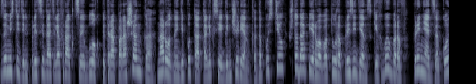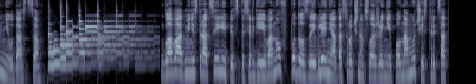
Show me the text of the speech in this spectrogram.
Заместитель председателя фракции «Блок Петра Порошенко», народный депутат Алексей Гончаренко, допустил, что до первого тура президентских выборов принять закон не удастся. Глава администрации Липецка Сергей Иванов подал заявление о досрочном сложении полномочий с 30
